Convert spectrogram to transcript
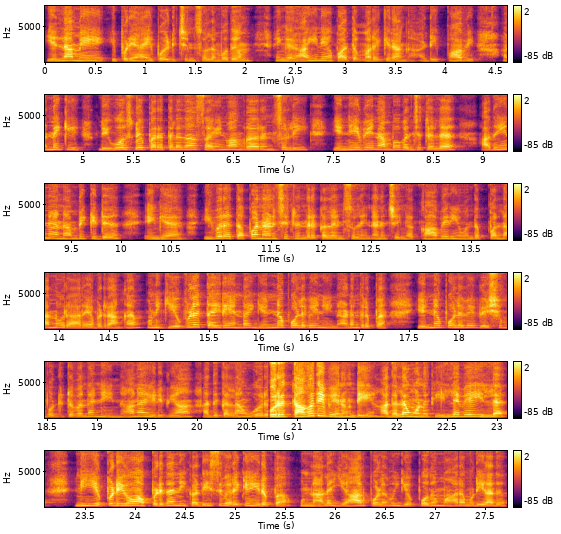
எல்லாமே இப்படி ஆகி போயிடுச்சுன்னு சொல்லும்போது இங்க ராகினியை பார்த்து மறைக்கிறாங்க. அடி பாவி அன்னைக்கு டிவோர்ஸ் பேப்பரத்துல தான் சைன் வாங்குறாருன்னு சொல்லி என்னையவே நம்ப வச்சுட்டல. அதையும் நான் நம்பிக்கிட்டு இங்க இவரை தப்பா நினைச்சிட்டு இருந்திருக்கலன்னு சொல்லி நினைச்சீங்க. காவேரியை வந்து பல்லான்னு ஒரு அறைய விடுறாங்க. உனக்கு எவ்வளவு தைரியம் தான் என்ன போலவே நீ நடந்திருப்ப. என்ன போலவே வேஷம் போட்டுட்டு வந்தா நீ நானா இடுவியா அதுக்கெல்லாம் ஒரு ஒரு தகுதி வேணும்டி. அதெல்லாம் உனக்கு இல்லவே இல்ல. நீ எப்படியோ அப்படிதான் நீ கடைசி வரைக்கும் இருப்ப. உன்னால யார் போலவும் எப்போதும் மாற முடியாது.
